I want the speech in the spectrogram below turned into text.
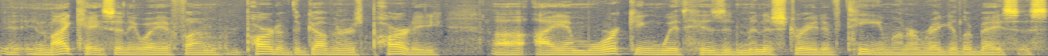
in my case anyway, if I'm part of the governor's party, uh, I am working with his administrative team on a regular basis.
